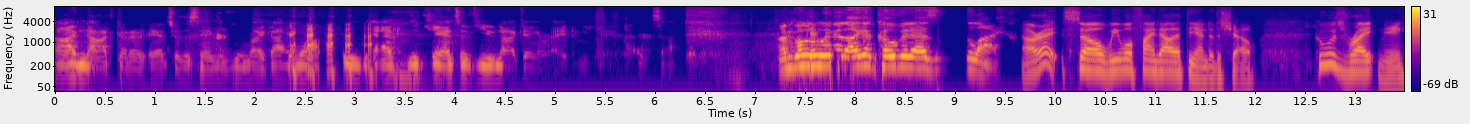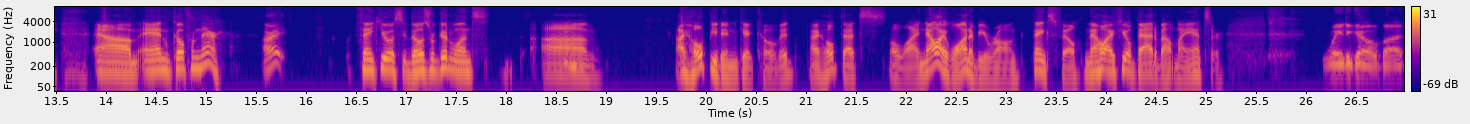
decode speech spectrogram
I'm not gonna answer the same as you, Mike. I want to have the chance of you not getting it right. and me getting it right. So I'm going Okay. with I got COVID as the lie. All right. So we will find out at the end of the show who was right, me, um, and go from there. All right. Thank you, OC. Those were good ones. Um, I hope you didn't get COVID. I hope that's a lie. Now I want to be wrong. Thanks, Phil. Now I feel bad about my answer. Way to go, bud.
